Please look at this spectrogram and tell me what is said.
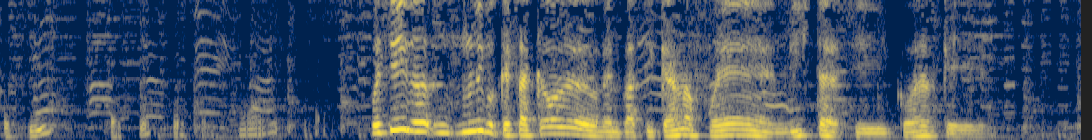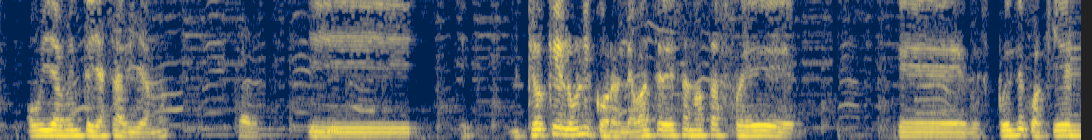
por sí. Pues sí, lo, lo único que sacó de- del Vaticano fue listas y cosas que obviamente ya sabíamos. Claro. Y creo que lo único relevante de esa nota fue que después de cualquier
